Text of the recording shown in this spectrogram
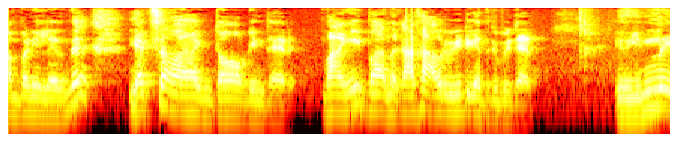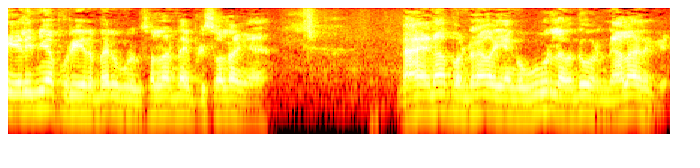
கம்பெனிலேருந்து எக்ஸை வாங்கிட்டோம் அப்படின்ட்டாரு. வாங்கி இப்போ அந்த காசை அவர் வீட்டுக்கு எடுத்துகிட்டு போயிட்டார். இது இன்னும் எளிமையாக புரிகிற மாதிரி உங்களுக்கு சொல்லணும்னா இப்படி சொல்கிறேங்க நான் என்ன பண்ணுறேன் எங்கள் ஊரில் வந்து ஒரு நிலம் இருக்குது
